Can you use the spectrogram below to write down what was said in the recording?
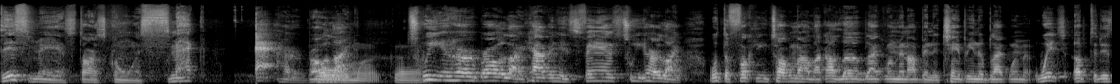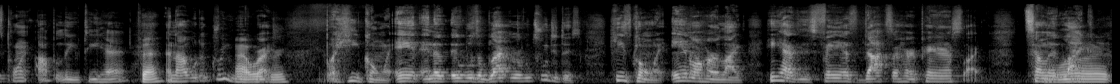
this man starts going smack her, bro. Oh like tweeting her, bro. Like having his fans tweet her, like, "What the fuck are you talking about?" Like, I love black women. I've been a champion of black women, which up to this point I believed he had, and I would agree with. I would right? agree. But he going in, and it was a black girl who tweeted this. He's going in on her, like he has his fans doxing her parents, like telling, like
